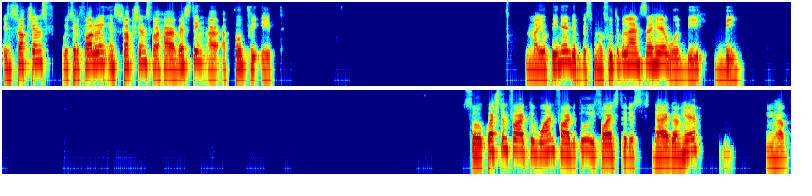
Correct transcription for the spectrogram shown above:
instructions, which the following instructions for harvesting are appropriate? In my opinion, the most suitable answer here would be B. So question 41, 42 refers to this diagram here. You have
